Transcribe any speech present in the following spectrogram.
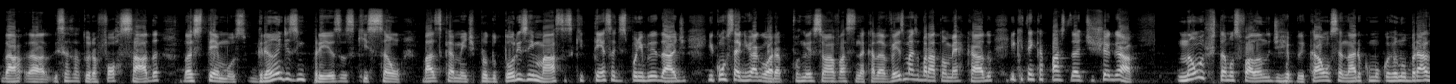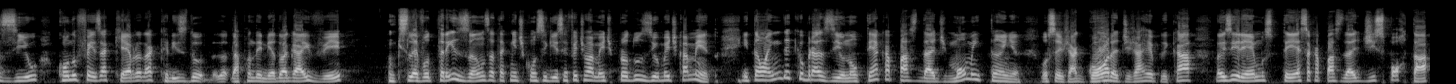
da, da licenciatura forçada, nós temos grandes empresas que são basicamente produtores em massas que têm essa disponibilidade e conseguem agora fornecer uma vacina cada vez mais barata ao mercado e que tem capacidade de chegar. Não estamos falando de replicar um cenário como ocorreu no Brasil quando fez a quebra da crise do, da pandemia do HIV em que se levou três anos até que a gente conseguisse efetivamente produzir o medicamento. Então, ainda que o Brasil não tenha capacidade momentânea, ou seja, agora de já replicar, nós iremos ter essa capacidade de exportar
